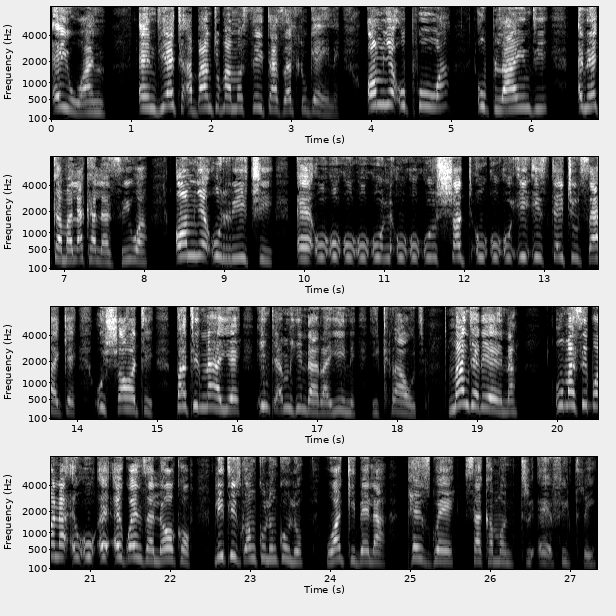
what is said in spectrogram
A1 and yet abantu mama status ahlukene. Omnye uphuwa ublind negama lakhe laziwa. Omnye urichi eh u short i statue sakhe u short but naye into emhindara yini? I crowd manje yena uma sibona e, ekwenza lokho lithi izikaNkuluNkulu wagibela phezukwe sycamore eh, fig tree.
